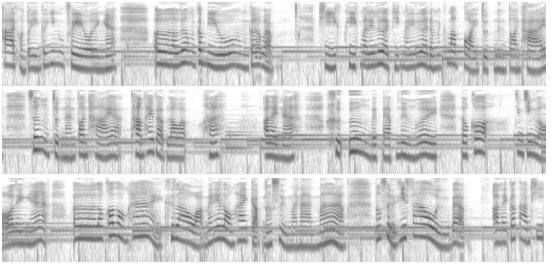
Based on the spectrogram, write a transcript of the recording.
พลาดของตัวเองก็ยิ่งเฟลอะไรเงี้ยเออแล้วเรื่องมันก็บิวมันก็แบบพีคพีคมาเรื่อยๆพีคมาเรื่อยๆแล้วมันก็มาปล่อยจุดหนึ่งตอนท้าย ซึ่งจุดนั้นตอนท้ายอะทำให้แบบเราแบบฮะอะไรนะ คืออึ้งไปแป๊บหนึ่งเว้ยแล้วก็ จริงๆหรออะไรเงี้ย เออเราก็ร้องไห้ คือเราอะไม่ได้ร้องไห้กับหนังสือมานานมาก หนังสือที่เศร้าหรือแบบอะไรก็ตามที่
